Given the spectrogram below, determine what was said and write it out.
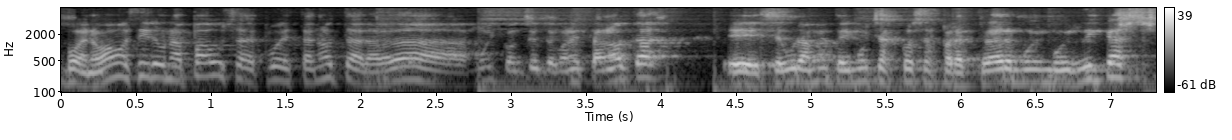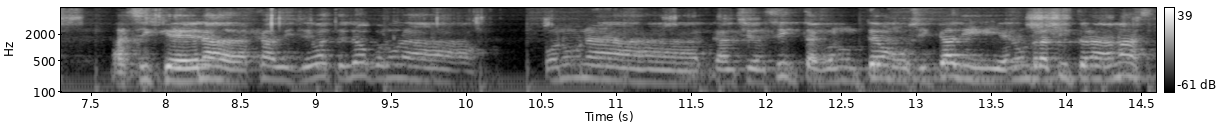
bueno, vamos a ir a una pausa después de esta nota. La verdad, muy contento con esta nota. Eh, seguramente hay muchas cosas para extraer muy, muy ricas. Así que nada, Javi, llévatelo con una, con una cancioncita, con un tema musical y en un ratito nada más.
